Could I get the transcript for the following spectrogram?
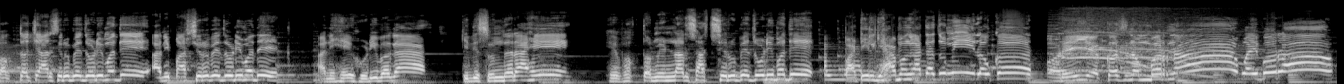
फक्त चारशे रुपये जोडीमध्ये आणि पाचशे रुपये जोडीमध्ये. आणि हे हुडी बघा किती सुंदर आहे. हे फक्त मिळणार सातशे रुपये जोडीमध्ये. पाटील घ्या मग आता तुम्ही लवकर. अरे एकच नंबर ना वैभवराव.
